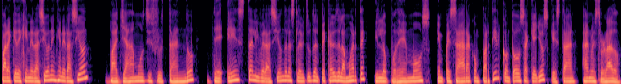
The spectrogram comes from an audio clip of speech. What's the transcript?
para que de generación en generación vayamos disfrutando de esta liberación de la esclavitud del pecado y de la muerte y lo podemos empezar a compartir con todos aquellos que están a nuestro lado.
